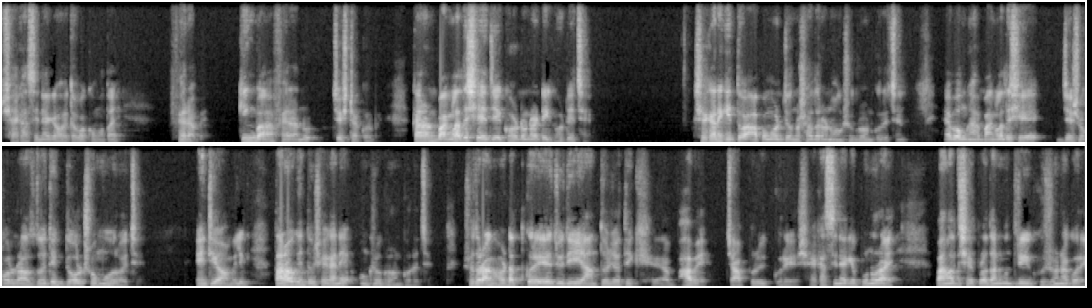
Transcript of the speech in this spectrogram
শেখ হাসিনাকে হয়তোবা ক্ষমতায় ফেরাবে কিংবা ফেরানোর চেষ্টা করবে। কারণ বাংলাদেশে যে ঘটনাটি ঘটেছে, সেখানে কিন্তু আপামর জনসাধারণ অংশগ্রহণ করেছেন এবং বাংলাদেশে যে সকল রাজনৈতিক দলসমূহ রয়েছে, এনটি আওয়ামী লীগ, তারাও কিন্তু সেখানে অংশগ্রহণ করেছে। সুতরাং হঠাৎ করে যদি আন্তর্জাতিক ভাবে চাপ প্রয়োগ করে শেখ হাসিনাকে পুনরায় বাংলাদেশের প্রধানমন্ত্রী ঘোষণা করে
